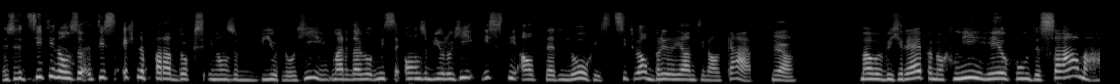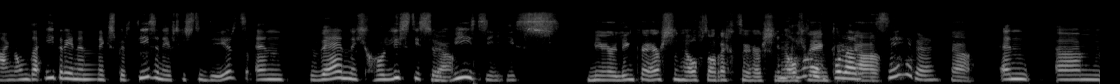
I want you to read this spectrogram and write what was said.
Dus het, zit in onze, het is echt een paradox in onze biologie. Maar dat wil niet zeggen... Onze biologie is niet altijd logisch. Het zit wel briljant in elkaar. Ja, Maar we begrijpen nog niet heel goed de samenhang, omdat iedereen een expertise heeft gestudeerd en weinig holistische Ja. visie is. meer linker hersenhelft dan rechter En hersenhelft ja, denken. Ja, polariseren. ja. En, ehm,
